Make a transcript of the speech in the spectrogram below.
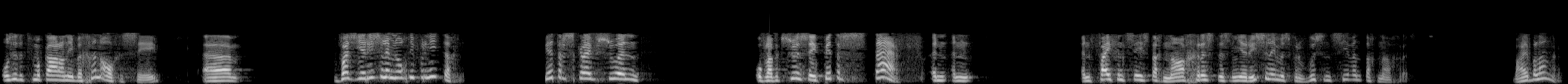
ons het dit vir mekaar aan die begin al gesê, ehm uh, was Jerusalem nog nie vernietig nie. Petrus skryf so in of laat ek so sê, Petrus sterf in in in 65 na Christus en Jerusalem is verwoes in 70 na Christus. Baie belangrik.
